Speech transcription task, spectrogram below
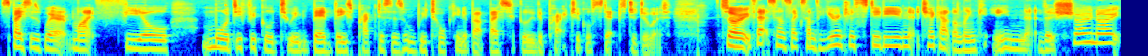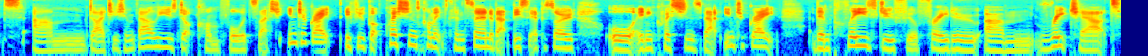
spaces where it might feel more difficult to embed these practices. And we'll be talking about basically the practical steps to do it. So, if that sounds like something you're interested in, check out the link in the show notes, um, dietitianvalues.com forward slash integrate. If you've got questions, comments, concern about this episode, or any questions about integrate, then please do feel free to um, reach out.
